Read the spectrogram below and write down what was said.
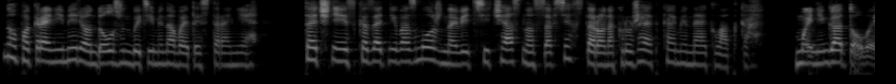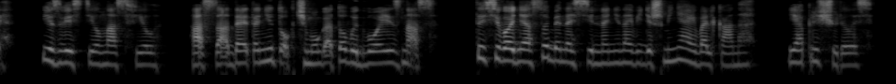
Но, по крайней мере, он должен быть именно в этой стороне. Точнее сказать невозможно, ведь сейчас нас со всех сторон окружает каменная кладка. «Мы не готовы», — известил нас Фил. Осада — это не то, к чему готовы двое из нас. Ты сегодня особенно сильно ненавидишь меня и Валькана. Я прищурилась.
